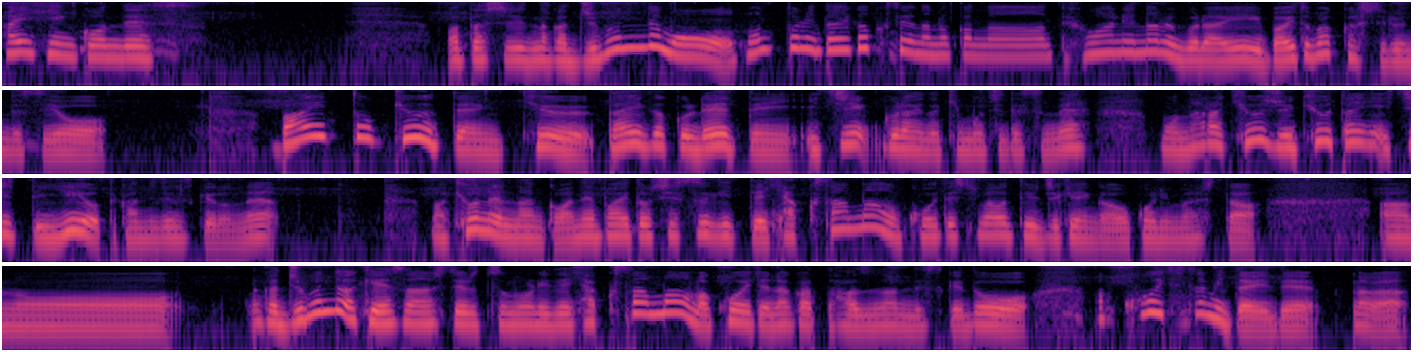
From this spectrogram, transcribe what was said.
はい貧困です。私なんか自分でも本当に大学生なのかなって不安になるぐらいバイトばっかしてるんですよ。バイト9.9大学0.1ぐらいの気持ちですね。もうなら99対1って言えよって感じですけどね。まあ、去年なんかはねバイトしすぎて103万を超えてしまうという事件が起こりました。あのー、なんか自分では計算してるつもりで103万は超えてなかったはずなんですけど、まあ、超えてたみたいでなんか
